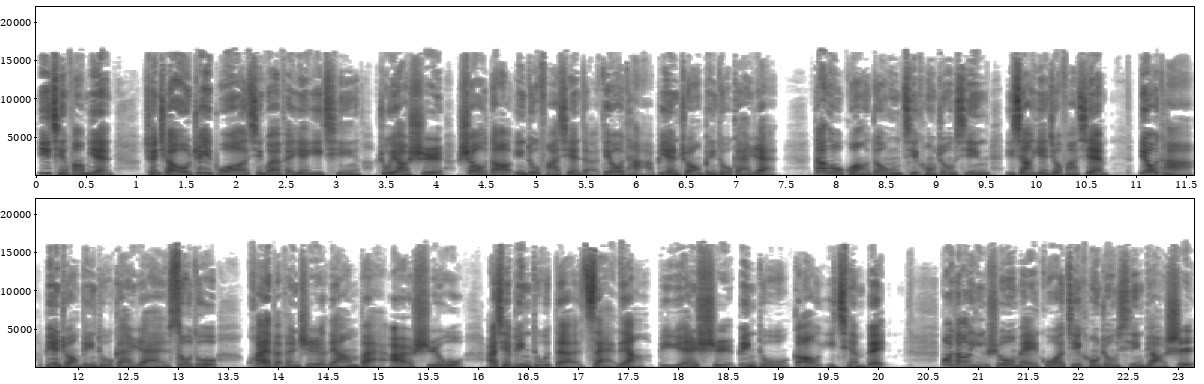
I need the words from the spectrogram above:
疫情方面，全球这一波新冠肺炎疫情主要是受到印度发现的 Delta 变种病毒感染。大陆广东疾控中心一项研究发现。Delta 变种病毒感染速度快百分之两百二十五，而且病毒的载量比原始病毒高一千倍。报道引述美国疾控中心表示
